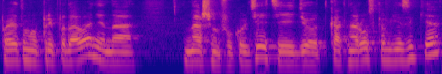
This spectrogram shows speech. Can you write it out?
Поэтому преподавание на нашем факультете идет как на русском языке,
